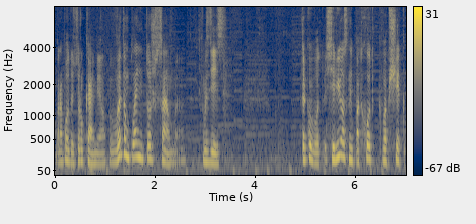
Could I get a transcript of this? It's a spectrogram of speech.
работать руками. В этом плане то же самое. Здесь такой вот серьезный подход к вообще к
